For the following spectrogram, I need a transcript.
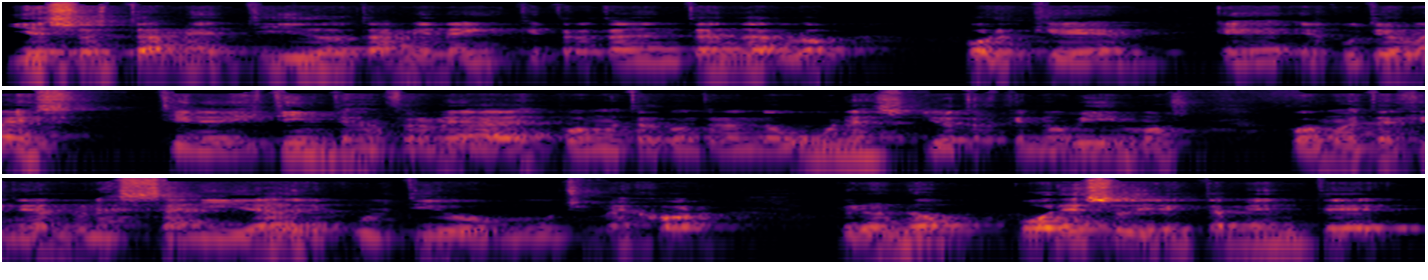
Y eso está metido, también hay que tratar de entenderlo, porque eh, el cultivo de maíz tiene distintas enfermedades, podemos estar controlando unas y otras que no vimos, podemos estar generando una sanidad del cultivo mucho mejor, pero no por eso directamente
